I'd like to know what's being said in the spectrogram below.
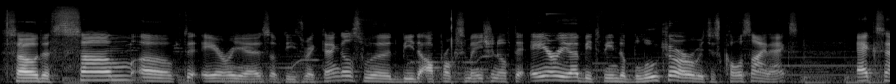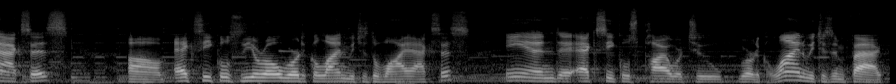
So the sum of the areas of these rectangles would be the approximation of the area between the blue curve, which is cosine x, x-axis, um, x equals 0 vertical line, which is the y-axis, and uh, x equals pi over 2 vertical line, which is in fact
